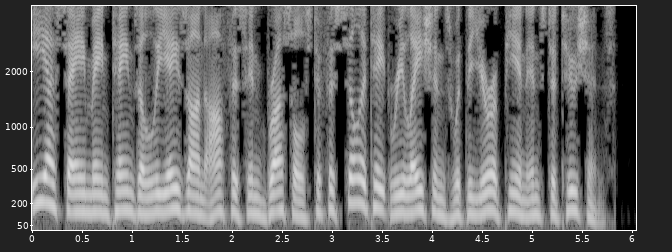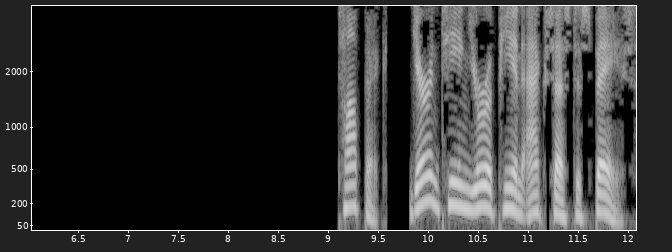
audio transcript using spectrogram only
ESA maintains a liaison office in Brussels to facilitate relations with the European institutions. Guaranteeing European access to space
